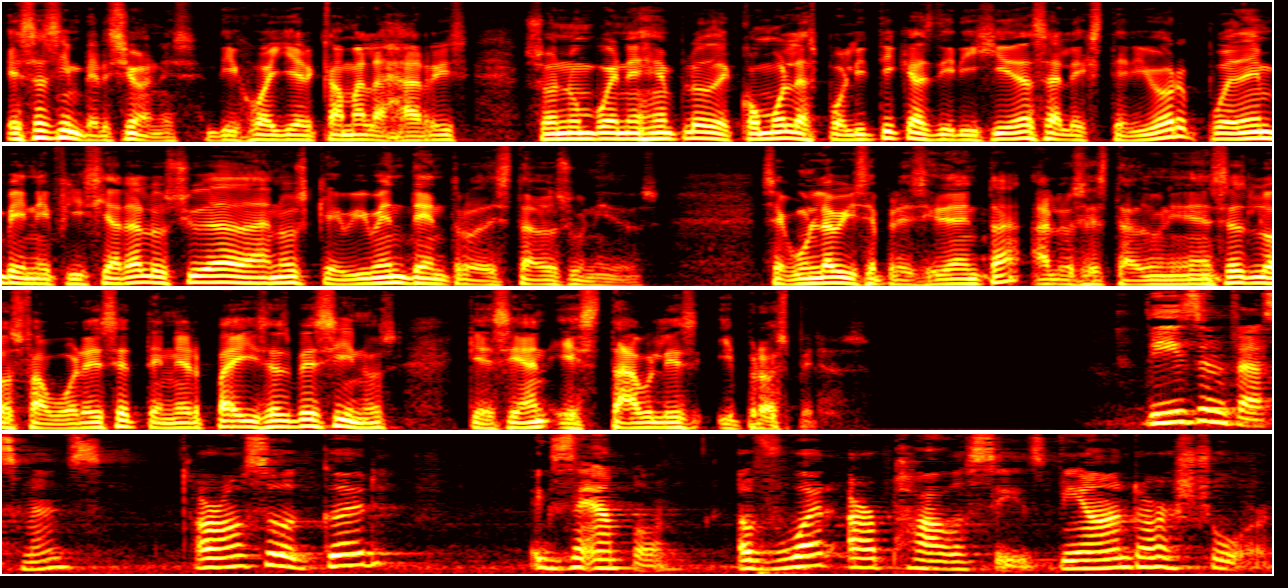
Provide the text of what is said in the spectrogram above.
Esas inversiones, dijo ayer Kamala Harris, son un buen ejemplo de cómo las políticas dirigidas al exterior pueden beneficiar a los ciudadanos que viven dentro de Estados Unidos. Según la vicepresidenta, a los estadounidenses los favorece tener países vecinos que sean estables y prósperos. These investments are also a good example of what our policies beyond our shore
